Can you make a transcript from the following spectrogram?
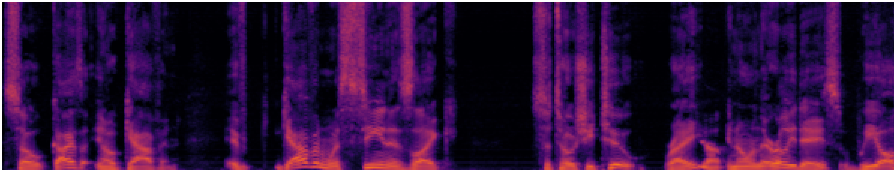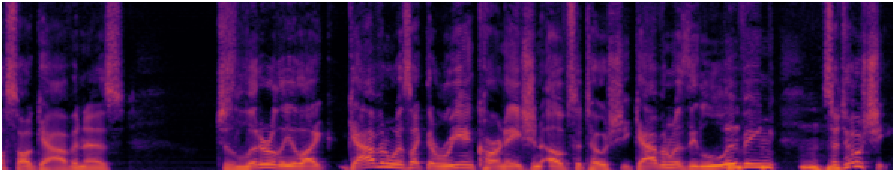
So guys, you know, Gavin, if Gavin was seen as like Satoshi too, right? Yep. You know, in the early days, we all saw Gavin as just literally like Gavin was like the reincarnation of Satoshi. Gavin was the living mm-hmm. Satoshi.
